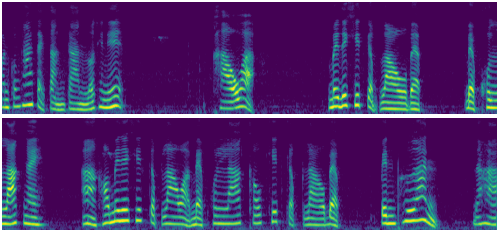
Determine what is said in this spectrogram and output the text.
มันค่อนข้างแตกต่างกัน แล้วทีนี้เขาอะ่ะไม่ได้คิดกับเราแบบแบบคนรักไงอ่าเขาไม่ได้คิดกับเราอะแบบคนรักเขาคิดกับเราแบบเป็นเพื่อนนะคะ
